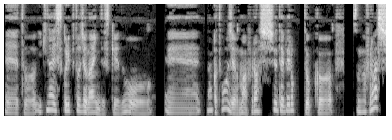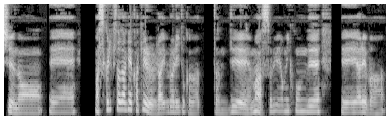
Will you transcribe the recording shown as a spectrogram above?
えっ、と、いきなりスクリプトじゃないんですけど、えー、なんか当時はまあフラッシュデベロップとか、そのフラッシュの、えー、まあスクリプトだけ書けるライブラリーとかがあったんで、まあそれ読み込んで、えーやれば、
